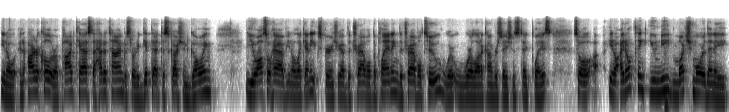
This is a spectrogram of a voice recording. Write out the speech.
you know, an article or a podcast ahead of time to sort of get that discussion going. You also have, you know, like any experience, you have the travel, the planning, the travel too, where, where a lot of conversations take place. So, uh, you know, I don't think you need much more than a,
